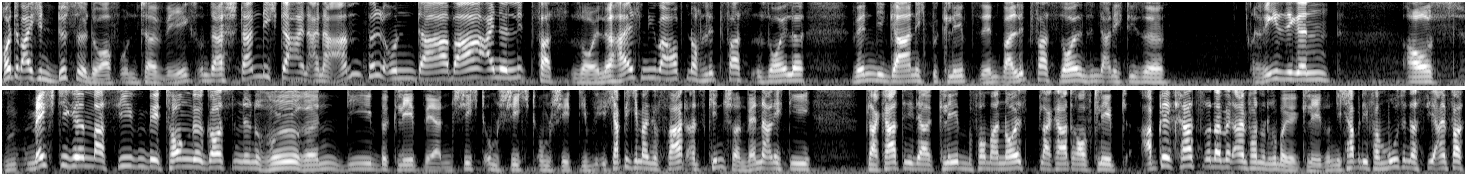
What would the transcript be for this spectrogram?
Heute war ich in Düsseldorf unterwegs und da stand ich da an einer Ampel und da war eine Litfaßsäule. Heißen die überhaupt noch Litfaßsäule? Wenn die gar nicht beklebt sind, weil Litfaßsäulen sind eigentlich diese riesigen, aus mächtigem, massivem Beton gegossenen Röhren, die beklebt werden, Schicht um Schicht um Schicht. Ich habe mich immer gefragt, als Kind schon, wenn eigentlich die Plakate, die da kleben, bevor man ein neues Plakat drauf klebt, abgekratzt oder wird einfach nur drüber geklebt? Und ich habe die Vermutung, dass die einfach,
